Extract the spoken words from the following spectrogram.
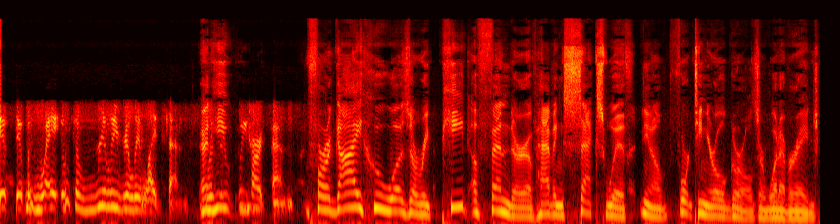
it, it was way. It was a really, really light sentence. And it was he- a sweetheart sentence. For a guy who was a repeat offender of having sex with, you know, 14 year old girls or whatever age,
